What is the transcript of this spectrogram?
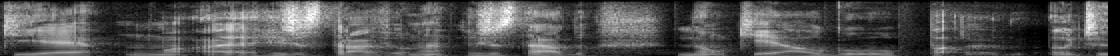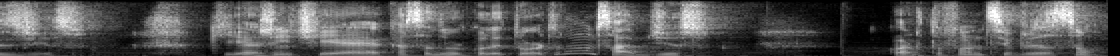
que é, uma, é registrável, né? Registrado. Não que é algo antes disso que a gente é caçador-coletor, todo mundo sabe disso. Agora eu tô falando de civilização.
